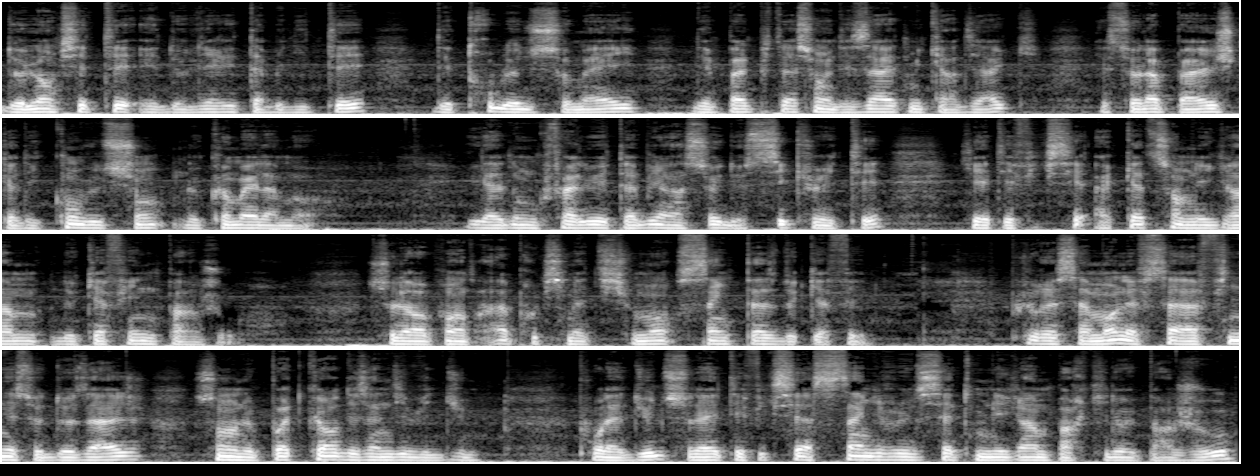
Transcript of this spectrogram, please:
de l'anxiété et de l'irritabilité, des troubles du sommeil, des palpitations et des arythmies cardiaques, et cela peut aller jusqu'à des convulsions, le coma et la mort. Il a donc fallu établir un seuil de sécurité qui a été fixé à 400 mg de caféine par jour. Cela représente approximativement 5 tasses de café. Plus récemment, l'EFSA a affiné ce dosage selon le poids de corps des individus. Pour l'adulte, cela a été fixé à 5,7 mg par kilo et par jour,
